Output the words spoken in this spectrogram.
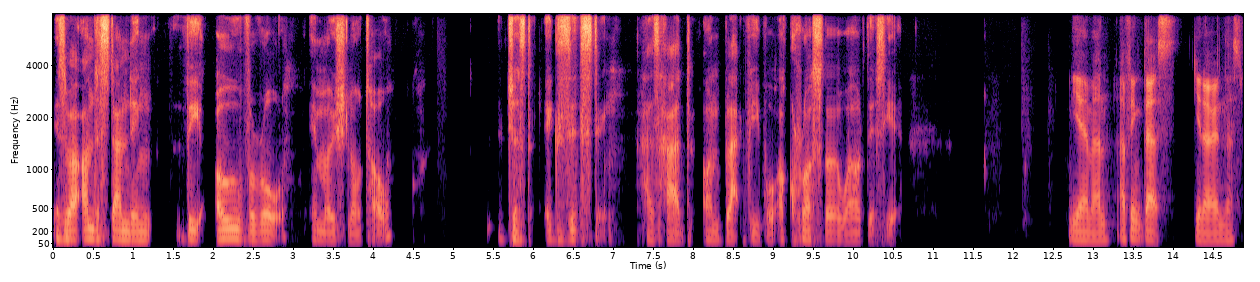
is about understanding the overall emotional toll just existing has had on black people across the world this year. Yeah, man. I think that's you know, and that's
